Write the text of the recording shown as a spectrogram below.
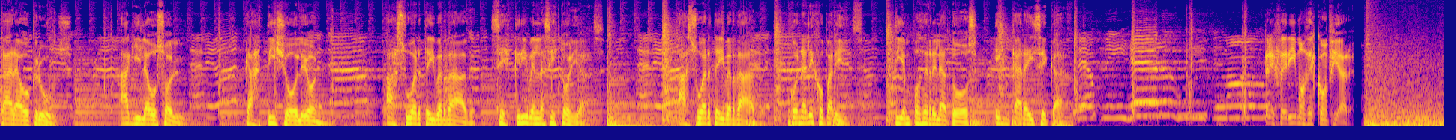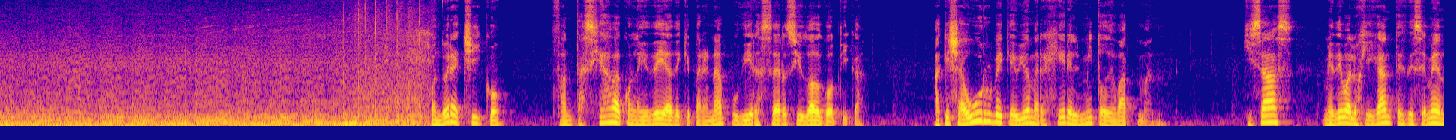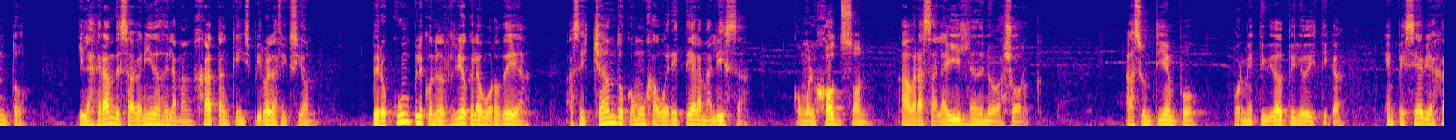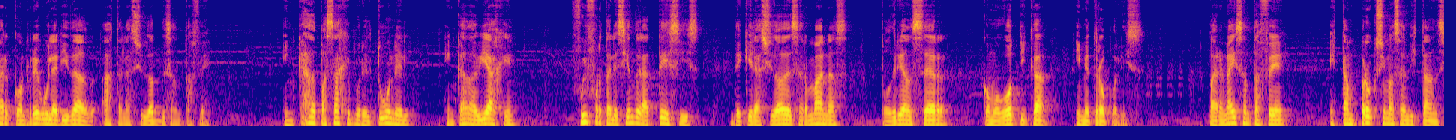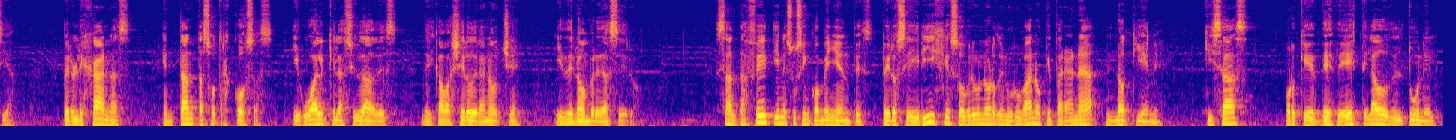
Cara o cruz, águila o sol, castillo o león. A suerte y verdad se escriben las historias. A suerte y verdad, con Alejo París. Tiempos de relatos en cara y seca. Preferimos desconfiar. Cuando era chico, fantaseaba con la idea de que Paraná pudiera ser ciudad gótica, aquella urbe que vio emerger el mito de Batman. Quizás me deba a los gigantes de cemento y las grandes avenidas de la Manhattan que inspiró la ficción, pero cumple con el río que la bordea, acechando como un jaguarete a la maleza, como el Hudson abraza la isla de Nueva York. Hace un tiempo, por mi actividad periodística, empecé a viajar con regularidad hasta la ciudad de Santa Fe. En cada pasaje por el túnel, en cada viaje, fui fortaleciendo la tesis de que las ciudades hermanas podrían ser como Gótica y Metrópolis. Paraná y Santa Fe están próximas en distancia, pero lejanas en tantas otras cosas, igual que las ciudades del Caballero de la Noche y del Hombre de Acero. Santa Fe tiene sus inconvenientes, pero se erige sobre un orden urbano que Paraná no tiene. Quizás porque desde este lado del túnel,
